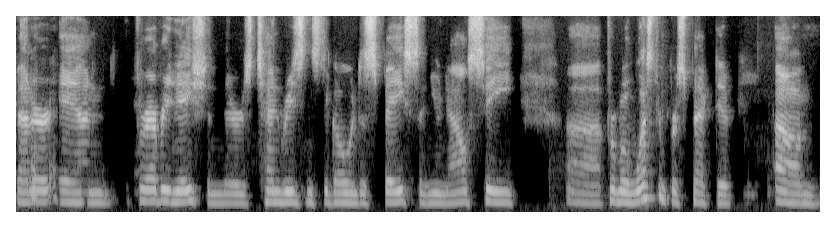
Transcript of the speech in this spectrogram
better. and for every nation, there's 10 reasons to go into space. And you now see, uh, from a Western perspective, um,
